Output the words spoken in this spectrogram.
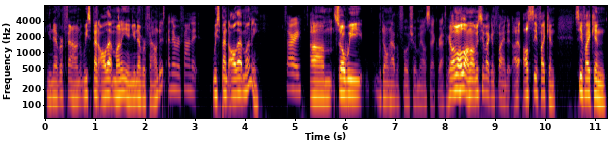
You never found. We spent all that money and you never found it. I never found it. We spent all that money. Sorry. Um, so we, we don't have a faux show mail sack graphic. Hold on, let me see if I can find it. I, I'll see if I can see if I can.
